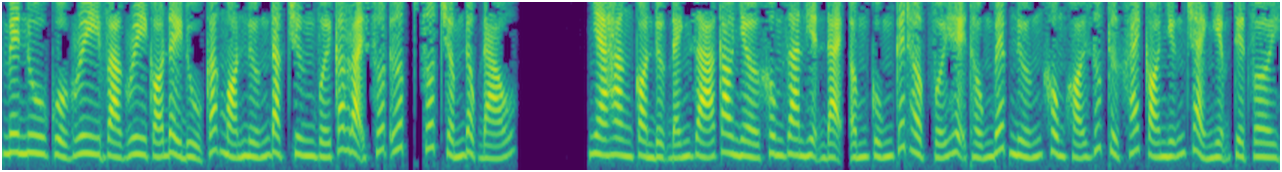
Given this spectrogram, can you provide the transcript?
Menu của Gri và Gri có đầy đủ các món nướng đặc trưng với các loại sốt ướp, sốt chấm độc đáo. Nhà hàng còn được đánh giá cao nhờ không gian hiện đại, ấm cúng kết hợp với hệ thống bếp nướng không khói giúp thực khách có những trải nghiệm tuyệt vời.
